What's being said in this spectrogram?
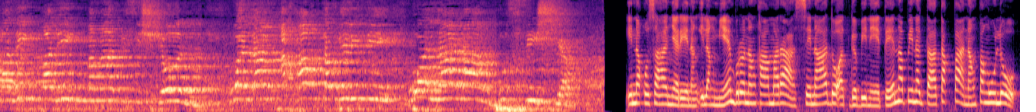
maling-maling mga desisyon. Walang accountability, wala nang hustisya. Inakusahan niya rin ang ilang miyembro ng Kamara, Senado at Gabinete na pinagtatakpan ng Pangulo.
